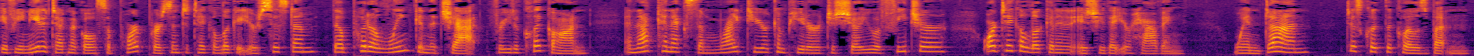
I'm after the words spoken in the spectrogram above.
If you need a technical support person to take a look at your system, they'll put a link in the chat for you to click on, and that connects them right to your computer to show you a feature or take a look at an issue that you're having. When done, just click the close button.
